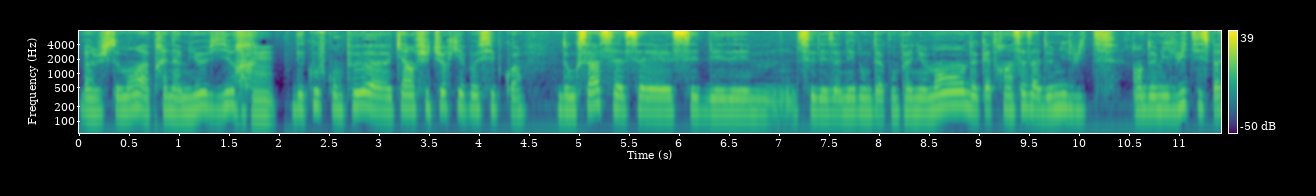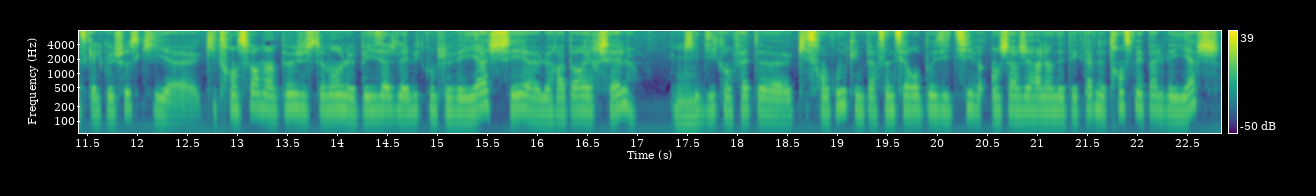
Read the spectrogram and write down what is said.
ben justement, apprennent à mieux vivre, Mm. découvrent qu'on peut, qu'il y a un futur qui est possible, quoi. Donc ça, c'est des, des c'est des années donc d'accompagnement de 96 à 2008. En 2008, il se passe quelque chose qui qui transforme un peu justement le paysage de la lutte contre le VIH. C'est le rapport Hirschel qui dit qu'en fait, euh, qui se rend compte qu'une personne séropositive en charge virale indétectable ne transmet pas le VIH.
